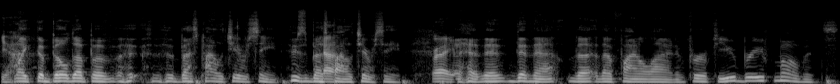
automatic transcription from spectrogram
Yeah. Like the buildup of the best pilot you ever seen. Who's the best Yeah. pilot you ever seen? Right. And then then that the that final line, and for a few brief moments,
